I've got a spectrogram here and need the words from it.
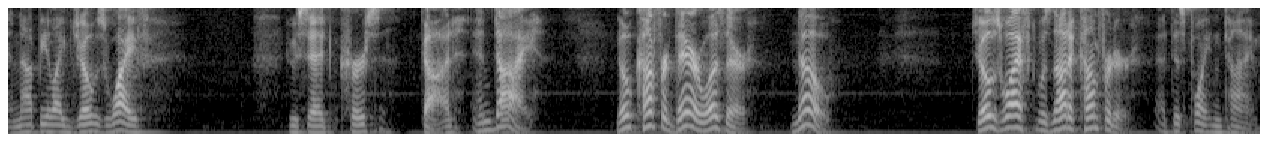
and not be like Job's wife who said, Curse God and die. No comfort there, was there? No. Job's wife was not a comforter at this point in time.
